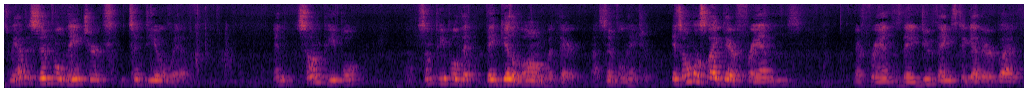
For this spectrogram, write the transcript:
So we have the sinful nature to deal with. And some people, some people that they get along with their sinful nature. It's almost like they're friends. They're friends. They do things together, but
